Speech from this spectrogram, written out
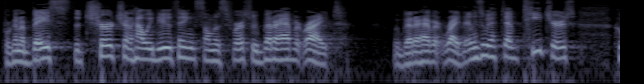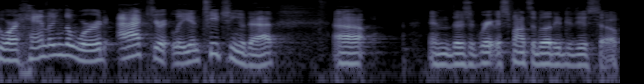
If we're going to base the church on how we do things on this verse, we better have it right. We better have it right. That means we have to have teachers who are handling the word accurately and teaching you that. Uh, and there's a great responsibility to do so.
